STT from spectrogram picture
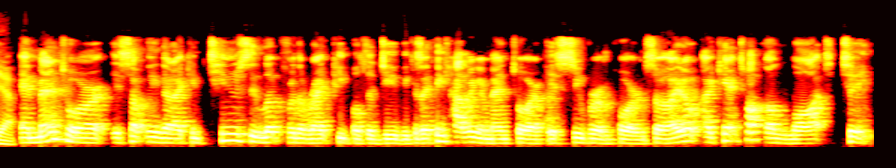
Yeah. And mentor is something that I continuously look for the right people to do because I think having a mentor is super important. So I don't, I can't talk a lot to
